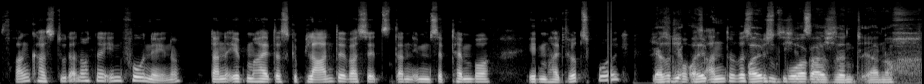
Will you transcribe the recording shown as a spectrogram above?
Frank, hast du da noch eine Info? Nee, ne? Dann eben halt das geplante, was jetzt dann im September eben halt Würzburg. Ja, also die Ol anderes Oldenburger sind ja noch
